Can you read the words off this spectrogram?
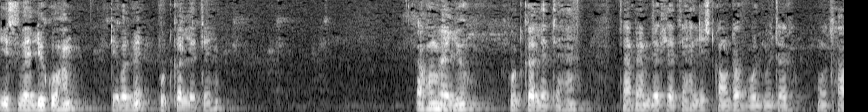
इस वैल्यू को हम टेबल में पुट कर लेते हैं। अब हम वैल्यू पुट कर लेते हैं। यहाँ पे हम देख लेते हैं लिस्ट काउंट ऑफ़ वोल्ट मीटर वो था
